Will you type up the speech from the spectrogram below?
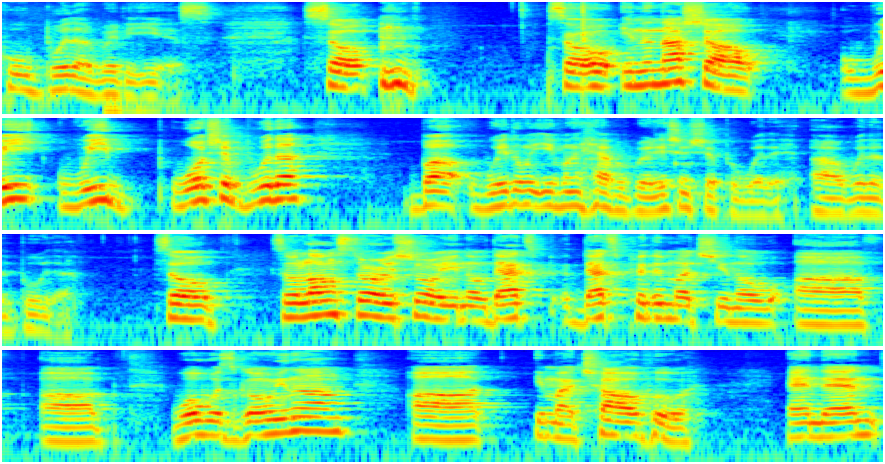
who Buddha really is. So, so in a nutshell, we we worship Buddha, but we don't even have a relationship with it uh, with the Buddha. So so long story short, you know that's that's pretty much you know uh, uh, what was going on uh, in my childhood, and then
